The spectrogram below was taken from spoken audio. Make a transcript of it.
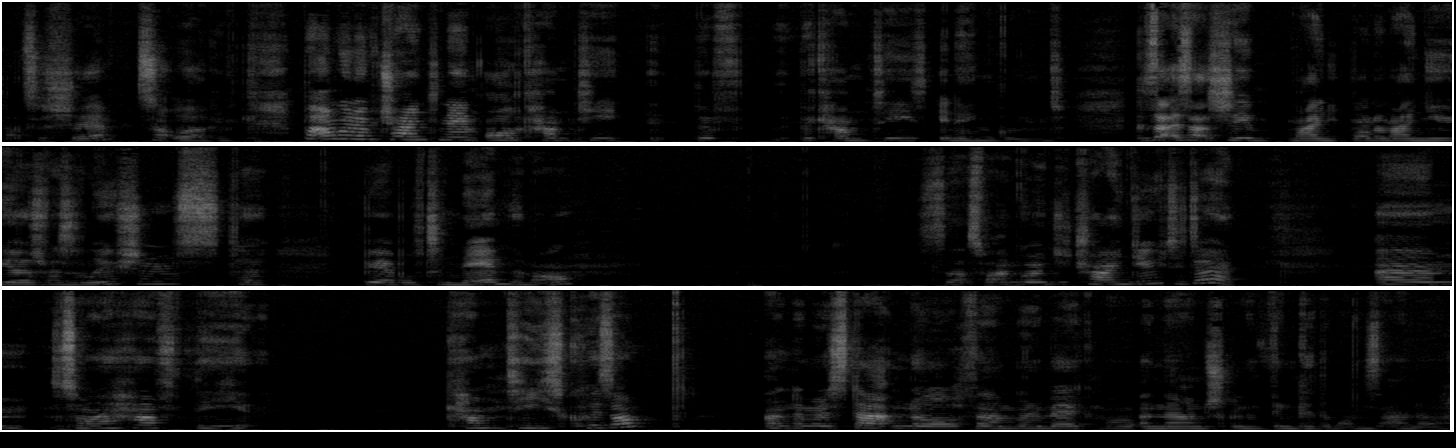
That's a shame. It's not working. But I'm going to be trying to name all county the, the counties in England because that is actually my one of my New Year's resolutions to be able to name them all. So that's what I'm going to try and do today. Um, so I have the counties quiz on, and I'm going to start north, and I'm going to make them all, and then I'm just going to think of the ones that I know.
